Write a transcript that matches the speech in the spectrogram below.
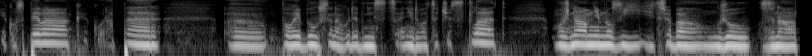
jako zpěvák, jako rapper. Uh, pohybuju se na hudební scéně 26 let. Možná mě mnozí třeba můžou znát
